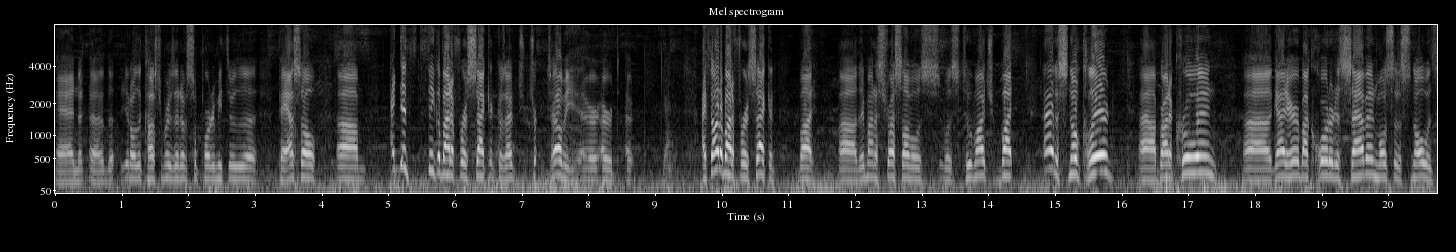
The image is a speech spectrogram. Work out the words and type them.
and uh, the, you know the customers that have supported me through the past. So um, I did think about it for a second because I tr- tell me, or, or uh, yeah, I thought about it for a second, but uh, the amount of stress level was, was too much. But I had the snow cleared. Uh, brought a crew in. Uh, got here about quarter to seven. Most of the snow was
